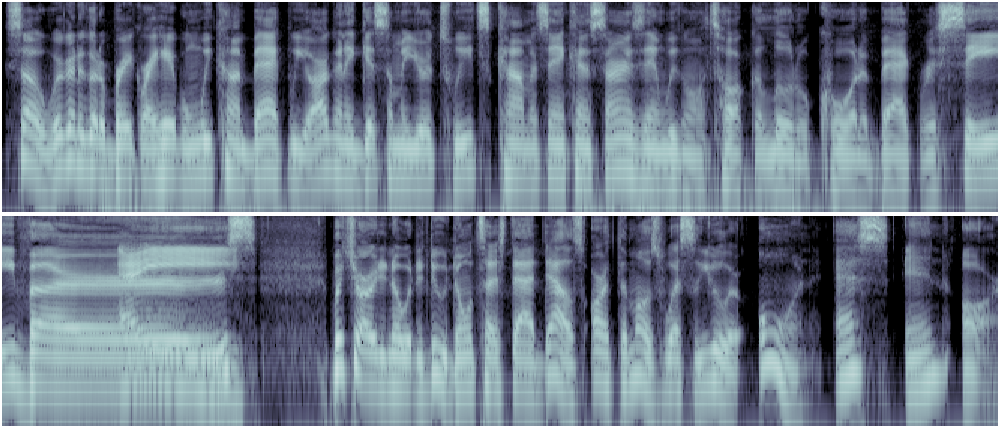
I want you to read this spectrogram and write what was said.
So we're going to go to break right here. When we come back, we are going to get some of your tweets, comments, and concerns, and we're going to talk a little quarterback receivers. But you already know what to do. Don't touch that Dallas. Arthur Moats. Wesley Uhler on SNR.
